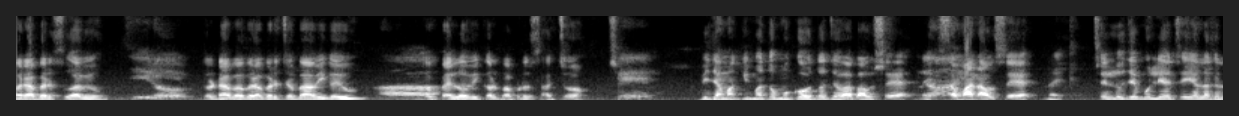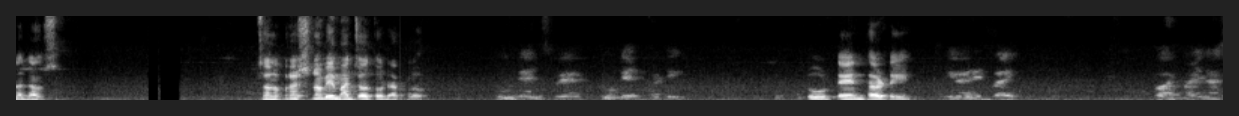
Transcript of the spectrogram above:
બરાબર શું આવ્યું? તો ડાબા બરાબર જબા આવી ગયું? તો પહેલો વિકલ્પ આપણો સાચો છે. બીજામાં કિંમતો મૂકો તો જવાબ આવશે નહીં. સમાન આવશે નહીં. છેલ્લું જે મૂલ્ય છે એ અલગ અલગ આવશે. ચલો પ્રશ્ન બે માં ચોથો દાખલો. 2 10 square 2 10 30 two tan thirty divided by 1 minus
